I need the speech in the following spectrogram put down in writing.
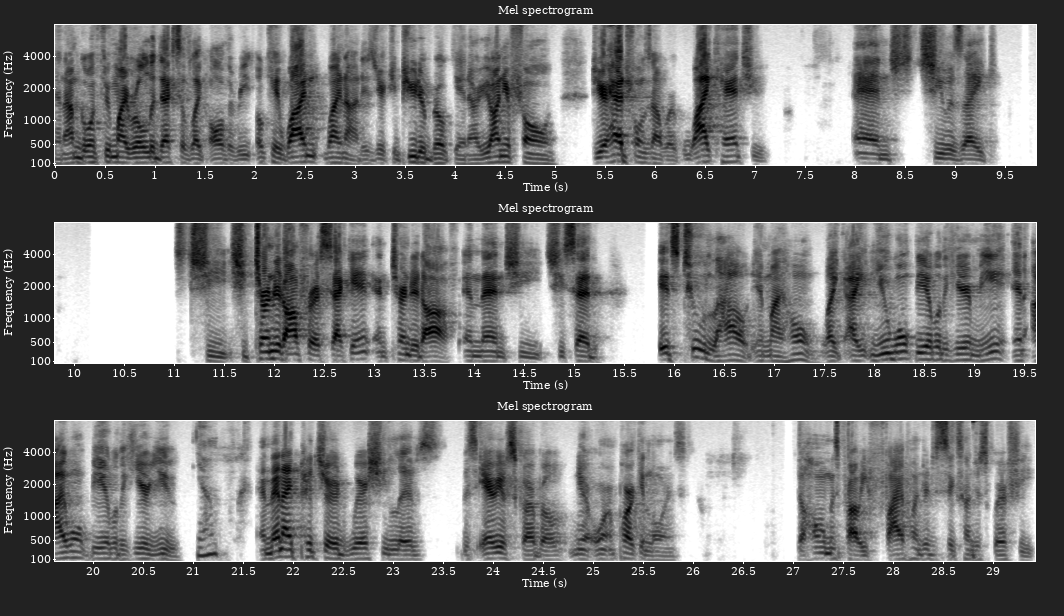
And I'm going through my Rolodex of like all the re, okay, why, why not? Is your computer broken? Are you on your phone? Do your headphones not work? Why can't you? And she was like, she, she turned it on for a second and turned it off. And then she, she said, it's too loud in my home. Like I, you won't be able to hear me and I won't be able to hear you. Yeah. And then I pictured where she lives, this area of Scarborough near Orton Park in Lawrence. The home is probably 500 to 600 square feet.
